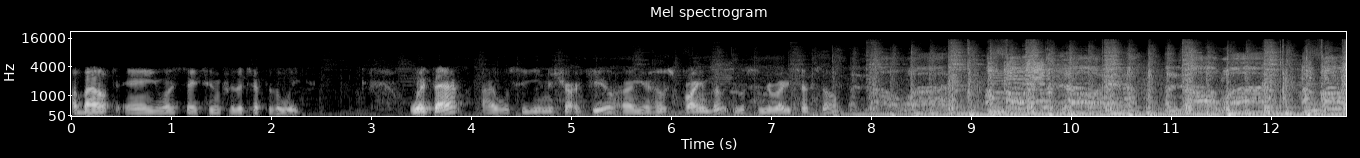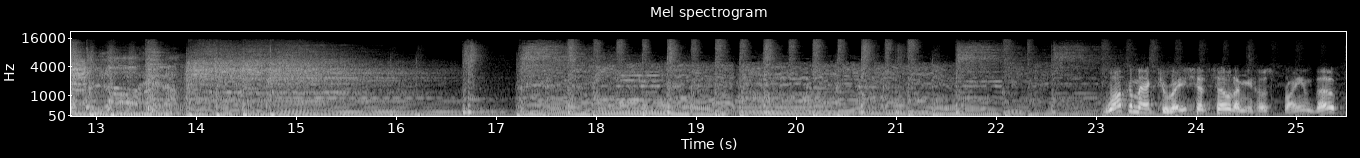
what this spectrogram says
about, and you want to stay tuned for the tip of the week. With that, I will see you in the shark queue. I'm your host, Brian Vogt. You listen to Ready, Set, Sell. Welcome back to Ready, Set, Sold. I'm your host, Brian Vogt.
